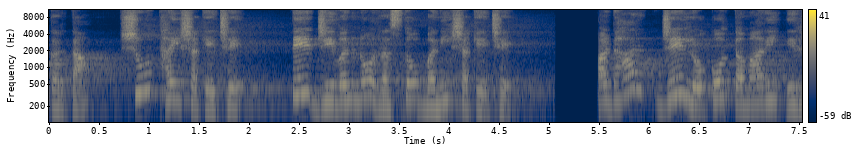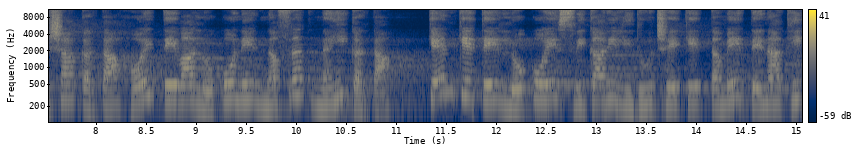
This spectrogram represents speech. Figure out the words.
કરતા શું થઈ શકે છે? તે જીવનનો રસ્તો બની શકે છે. અઢાર જે લોકો તમારી ઈર્ષા કરતા હોય તેવા લોકોને નફરત નહીં કરતા, કેમ કે તે લોકોએ સ્વીકારી લીધું છે કે તમે તેનાથી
